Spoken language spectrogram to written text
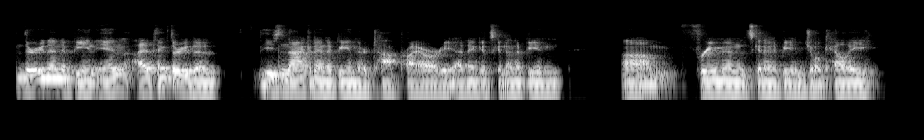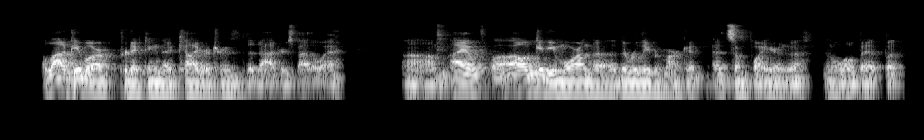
they're going to end up being in. I think they're going to. He's not going to end up being their top priority. I think it's going to end up being um, Freeman. It's going to end up being Joe Kelly. A lot of people are predicting that Kelly returns to the Dodgers. By the way, um, I have. I'll give you more on the the reliever market at some point here in the in a little bit, but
